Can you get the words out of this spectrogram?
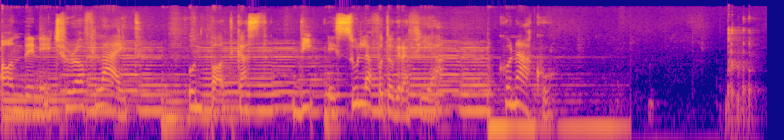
On the Nature of Light, un podcast di e sulla fotografia con Aku. Perdón.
